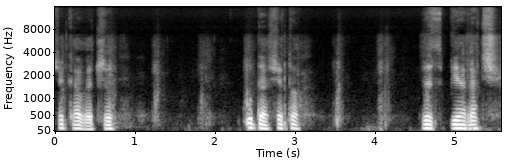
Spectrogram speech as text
Ciekawe, czy uda się to wyzbierać.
